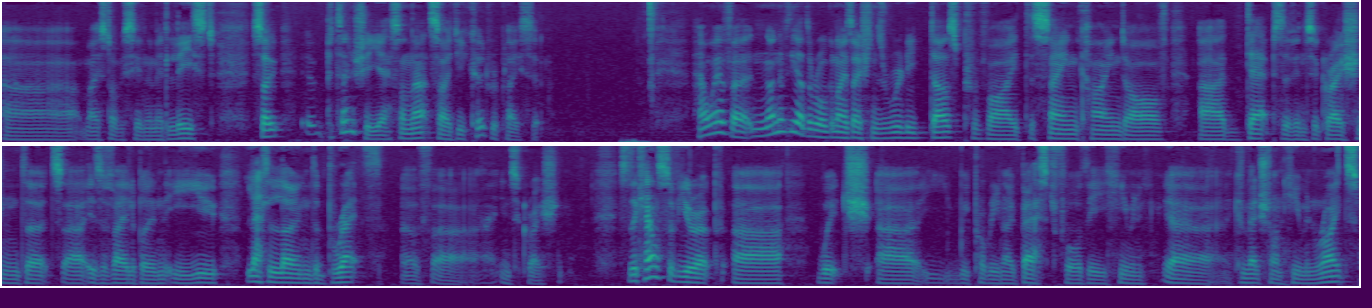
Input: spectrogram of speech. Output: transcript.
Uh, most obviously in the Middle East. So, potentially, yes, on that side, you could replace it. However, none of the other organisations really does provide the same kind of uh, depth of integration that uh, is available in the EU, let alone the breadth of uh, integration. So, the Council of Europe, uh, which uh, we probably know best for the Human uh, Convention on Human Rights,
